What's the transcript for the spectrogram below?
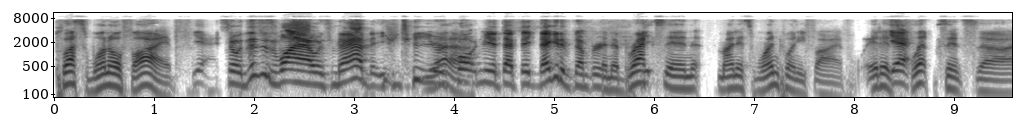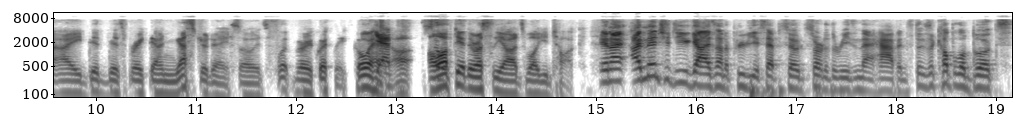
plus 105. Yeah, so this is why I was mad that you you yeah. were quoting me at that big negative number. And the Brexin minus 125. It has yeah. flipped since uh, I did this breakdown yesterday, so it's flipped very quickly. Go ahead. Yeah, I'll, I'll, update the rest of the odds while you talk. And I, I mentioned to you guys on a previous episode sort of the reason that happens. There's a couple of books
